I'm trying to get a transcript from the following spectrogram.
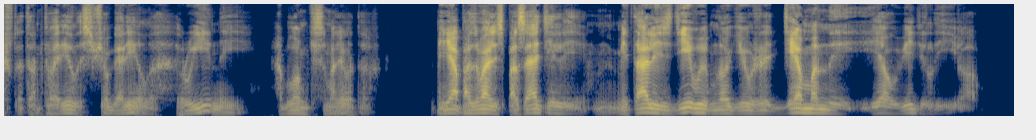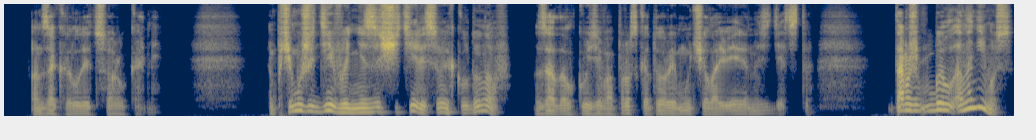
Что там творилось? Все горело. Руины, обломки самолетов. Меня позвали спасатели, метались дивы, многие уже демоны. Я увидел ее. Он закрыл лицо руками. «А — Почему же дивы не защитили своих колдунов? — задал Кузя вопрос, который мучил Аверина с детства. — Там же был анонимус.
